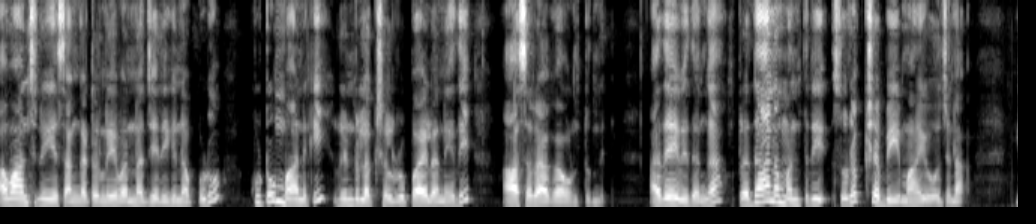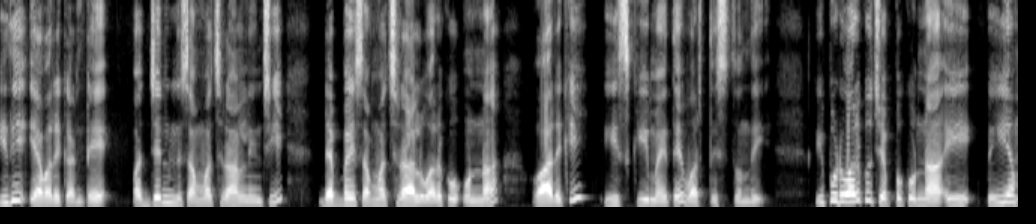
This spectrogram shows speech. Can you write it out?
అవాంఛనీయ సంఘటనలు ఏమన్నా జరిగినప్పుడు కుటుంబానికి రెండు లక్షల రూపాయలు అనేది ఆసరాగా ఉంటుంది. అదేవిధంగా ప్రధానమంత్రి సురక్ష బీమా యోజన. ఇది ఎవరికంటే పద్దెనిమిది సంవత్సరాల నుంచి డెబ్బై సంవత్సరాల వరకు ఉన్న వారికి ఈ స్కీమ్ అయితే వర్తిస్తుంది. ఇప్పుడు వరకు చెప్పుకున్న ఈ పిఎం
